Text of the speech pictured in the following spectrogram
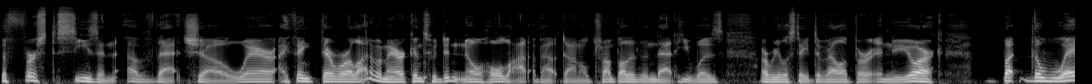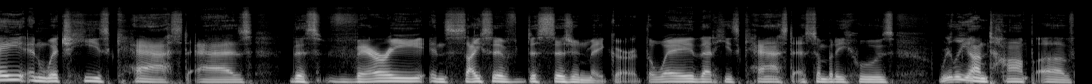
the first season of that show, where I think there were a lot of Americans who didn't know a whole lot about Donald Trump, other than that he was a real estate developer in New York but the way in which he's cast as this very incisive decision maker, the way that he's cast as somebody who's really on top of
